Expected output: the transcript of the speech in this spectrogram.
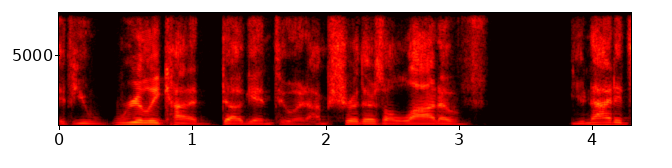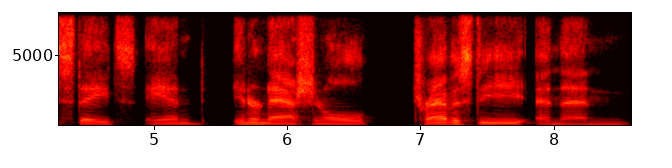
if you really kind of dug into it, I'm sure there's a lot of United States and international travesty and then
